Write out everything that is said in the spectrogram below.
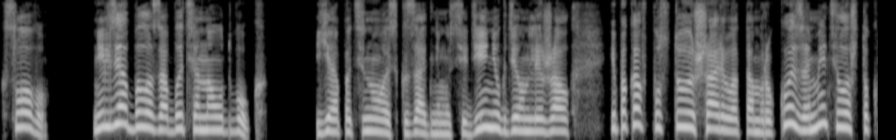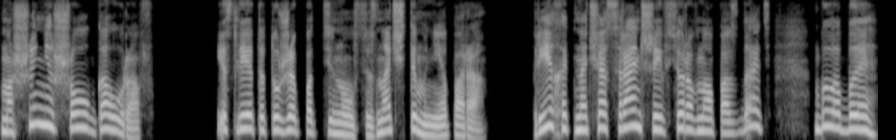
К слову, нельзя было забыть о ноутбук. Я потянулась к заднему сиденью, где он лежал, и пока впустую шарила там рукой, заметила, что к машине шел Гаурав. Если этот уже подтянулся, значит, и мне пора. Приехать на час раньше и все равно опоздать было бы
